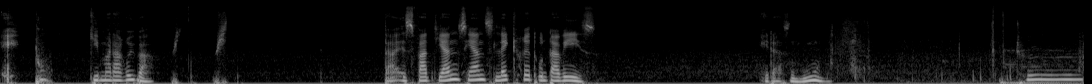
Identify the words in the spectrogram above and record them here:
Ey, du, geh mal darüber. Da ist was ganz, ganz Leckeres unterwegs. Ey, da ist ein Huhn. Und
